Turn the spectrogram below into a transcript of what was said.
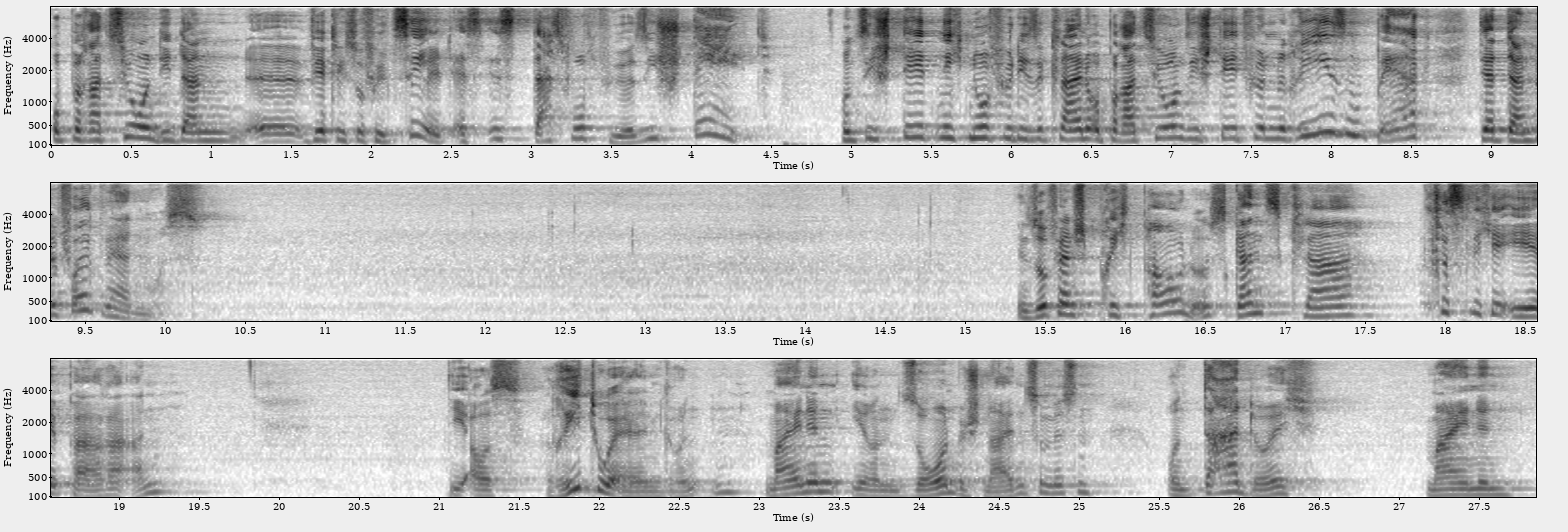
Operation, die dann äh, wirklich so viel zählt. Es ist das, wofür sie steht. Und sie steht nicht nur für diese kleine Operation, sie steht für einen Riesenberg, der dann befolgt werden muss. Insofern spricht Paulus ganz klar christliche Ehepaare an, die aus rituellen Gründen meinen, ihren Sohn beschneiden zu müssen und dadurch meinen,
